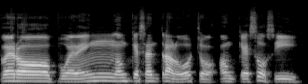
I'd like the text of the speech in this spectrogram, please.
Pero pueden, aunque sea entrar 8, aunque eso sí,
